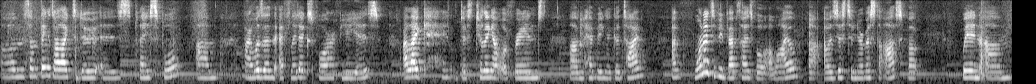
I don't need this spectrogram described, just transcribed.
Um, some things I like to do is play sport. Um, I was in athletics for a few years. I like just chilling out with friends, um, having a good time. I've wanted to be baptized for a while, but I was just too nervous to ask. But when um,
